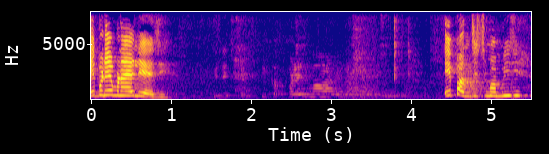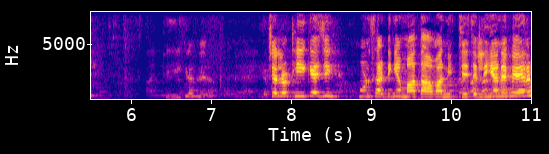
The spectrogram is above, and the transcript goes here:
ਇਹ ਬੜੀਆ ਬਣਾਇਆ ਲਿਆ ਜੀ। ਇਹ ਪੰਜ ਚ ਮੰਮੀ ਜੀ। ਠੀਕ ਹੈ ਫਿਰ। ਚਲੋ ਠੀਕ ਹੈ ਜੀ ਹੁਣ ਸਾਡੀਆਂ ਮਾਤਾਵਾਂ ਨੀਚੇ ਚੱਲੀਆਂ ਨੇ ਫੇਰ।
